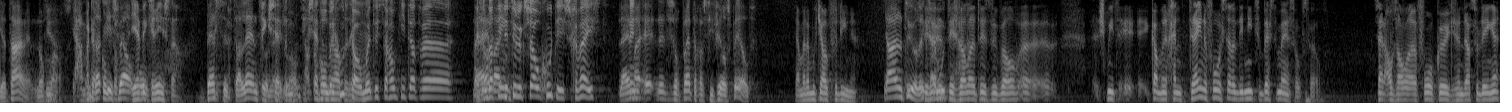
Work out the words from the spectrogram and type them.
Iataren, nogmaals. Ja, maar dat dat komt is wel Die heb ik erin staan. beste talent van Ik zet hem, Nederland. ik Het zet zal hem wel er weer goed in. komen. Het is toch ook niet dat we... Nee, omdat hij natuurlijk zo goed is geweest. Nee, En- maar eh, het is toch prettig als hij veel speelt? Ja, maar dat moet je ook verdienen. Ja, natuurlijk. Het is, Hij het moet, is, wel, het is natuurlijk wel... eh Schmid, eh, ik kan me geen trainer voorstellen die niet zijn beste mensen opstelt. Er zijn altijd wel voorkeurtjes en dat soort dingen.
